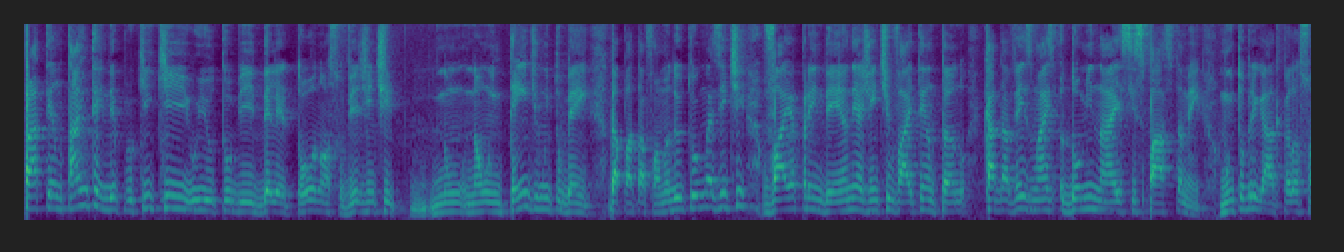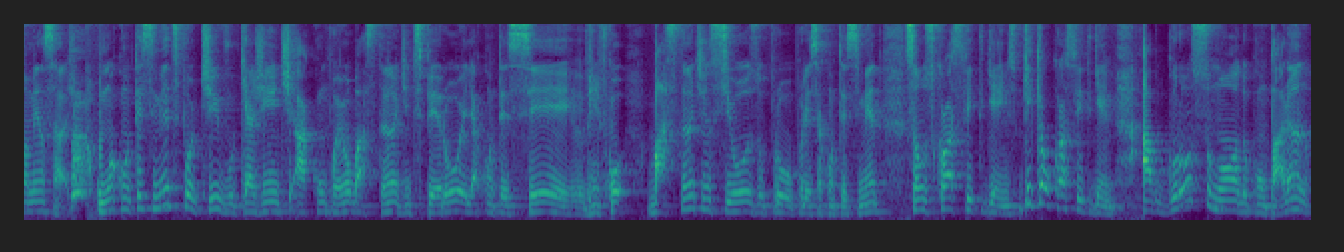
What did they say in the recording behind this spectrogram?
para tentar entender por que, que o YouTube deletou o nosso vídeo. A gente não, não entende muito bem da plataforma do YouTube, mas a gente vai aprendendo e a gente vai tentando cada vez mais dominar esse espaço também. Muito obrigado pela sua mensagem. Um acontecimento esportivo que a gente acompanhou bastante, a gente esperou ele acontecer, a gente ficou bastante ansioso por, por esse acontecimento, são os CrossFit Games. O que, que é o CrossFit Game? A grosso modo, comparando,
